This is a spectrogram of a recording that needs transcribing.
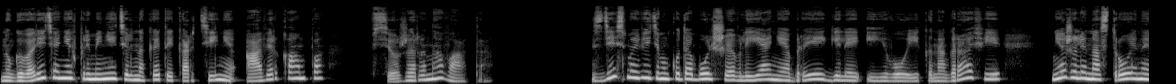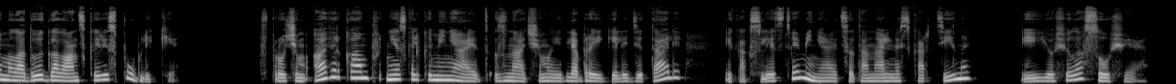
Но говорить о них применительно к этой картине Аверкампа – все же рановато. Здесь мы видим куда большее влияние Брейгеля и его иконографии, нежели настроенной молодой Голландской республики. Впрочем, Аверкамп несколько меняет значимые для Брейгеля детали, и, как следствие, меняется тональность картины и ее философия.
